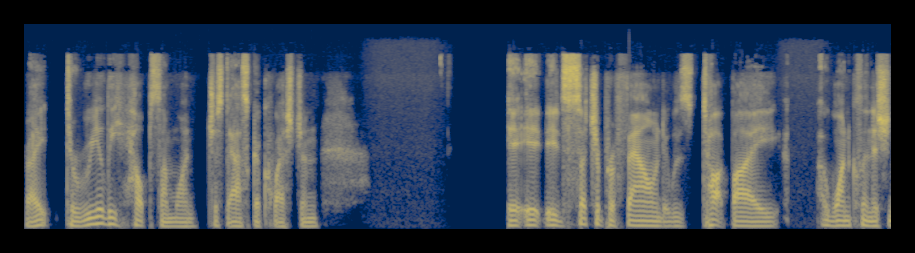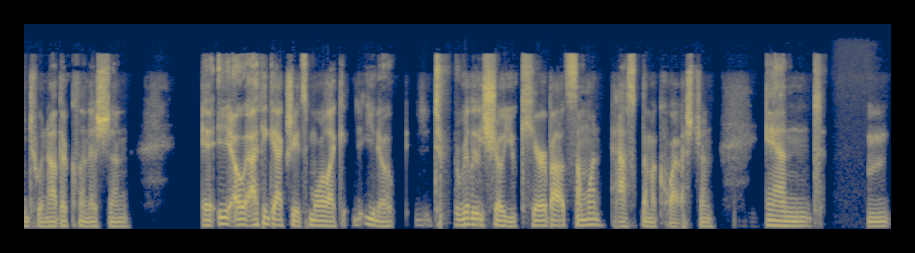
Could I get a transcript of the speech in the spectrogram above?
right? To really help someone, just ask a question. It, it, it's such a profound. It was taught by one clinician to another clinician. It, you know, I think actually it's more like you know to really show you care about someone, ask them a question, and um,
